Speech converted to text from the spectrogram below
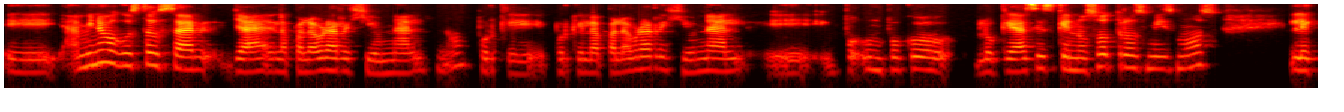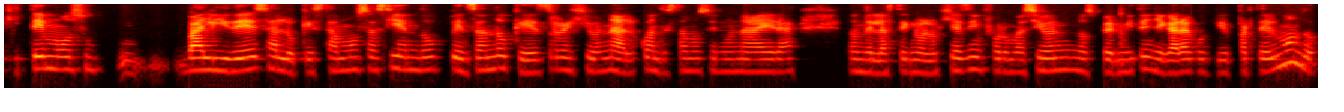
eh, a mí no me gusta usar ya la palabra regional, ¿no? Porque, porque la palabra regional eh, un poco lo que hace es que nosotros mismos le quitemos validez a lo que estamos haciendo pensando que es regional cuando estamos en una era donde las tecnologías de información nos permiten llegar a cualquier parte del mundo.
